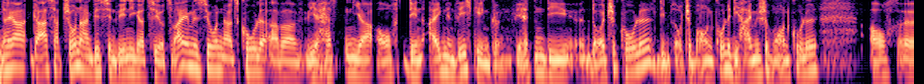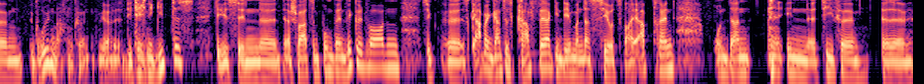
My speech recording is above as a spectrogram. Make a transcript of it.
Naja, Gas hat schon ein bisschen weniger CO2-Emissionen als Kohle, aber wir hätten ja auch den eigenen Weg gehen können. Wir hätten die deutsche Kohle, die deutsche Braunkohle, die heimische Braunkohle auch ähm, grün machen können. Wir, die Technik gibt es, die ist in äh, der schwarzen Pumpe entwickelt worden. Sie, äh, es gab ein ganzes Kraftwerk, in dem man das CO2 abtrennt und dann in äh, tiefe äh,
